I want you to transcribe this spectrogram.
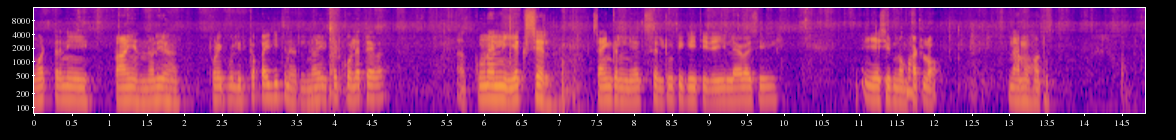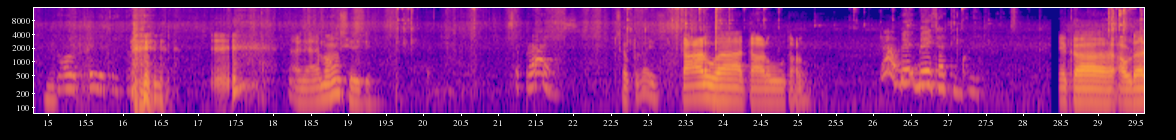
મોટરની પાણી નળી થોડીક પેલી કપાઈ ગઈ હતી ને એટલે નળી કટકો લેતા આવ્યા. આ કુણાલની એક્સેલ સાયકલની એક્સેલ તૂટી ગઈ હતી એ લેવા છે. એ સીટનો બાટલો નાનું હાટું અને આમાં શું છે સરપ્રાઈઝ સરપ્રાઈઝ તાળું હા તાળું તાળું. બે બે એક આવડા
